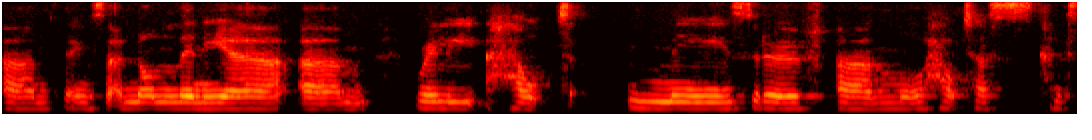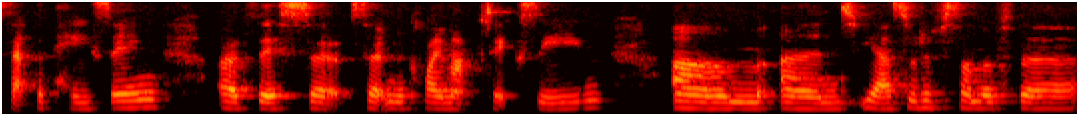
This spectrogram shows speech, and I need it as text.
um, things that are non-linear um, really helped me sort of um, or helped us kind of set the pacing of this uh, certain climactic scene. Um, and yeah sort of some of the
